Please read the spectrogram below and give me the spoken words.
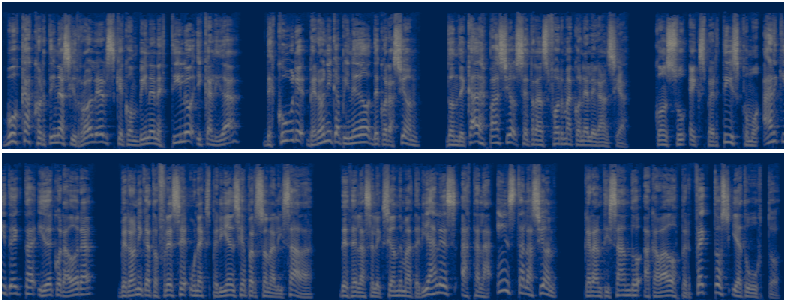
¿Buscas cortinas y rollers que combinen estilo y calidad? Descubre Verónica Pinedo Decoración, donde cada espacio se transforma con elegancia. Con su expertise como arquitecta y decoradora, Verónica te ofrece una experiencia personalizada, desde la selección de materiales hasta la instalación, garantizando acabados perfectos y a tu gusto.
